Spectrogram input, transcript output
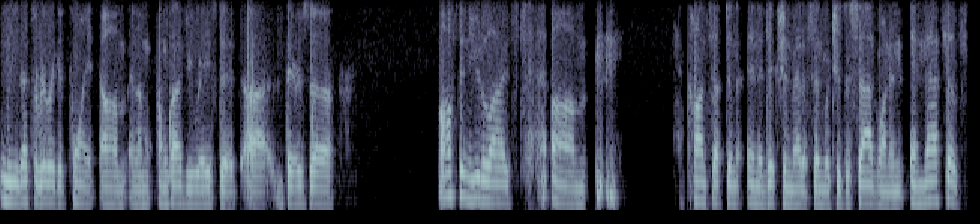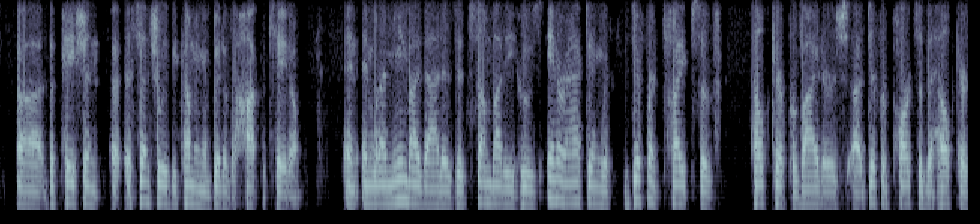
Lee, that's a really good point, um, and I'm I'm glad you raised it. Uh, there's a often utilized um, concept in, in, addiction medicine, which is a sad one, and, and that's of uh, the patient uh, essentially becoming a bit of a hot potato. And, and what I mean by that is it's somebody who's interacting with different types of healthcare providers, uh, different parts of the healthcare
